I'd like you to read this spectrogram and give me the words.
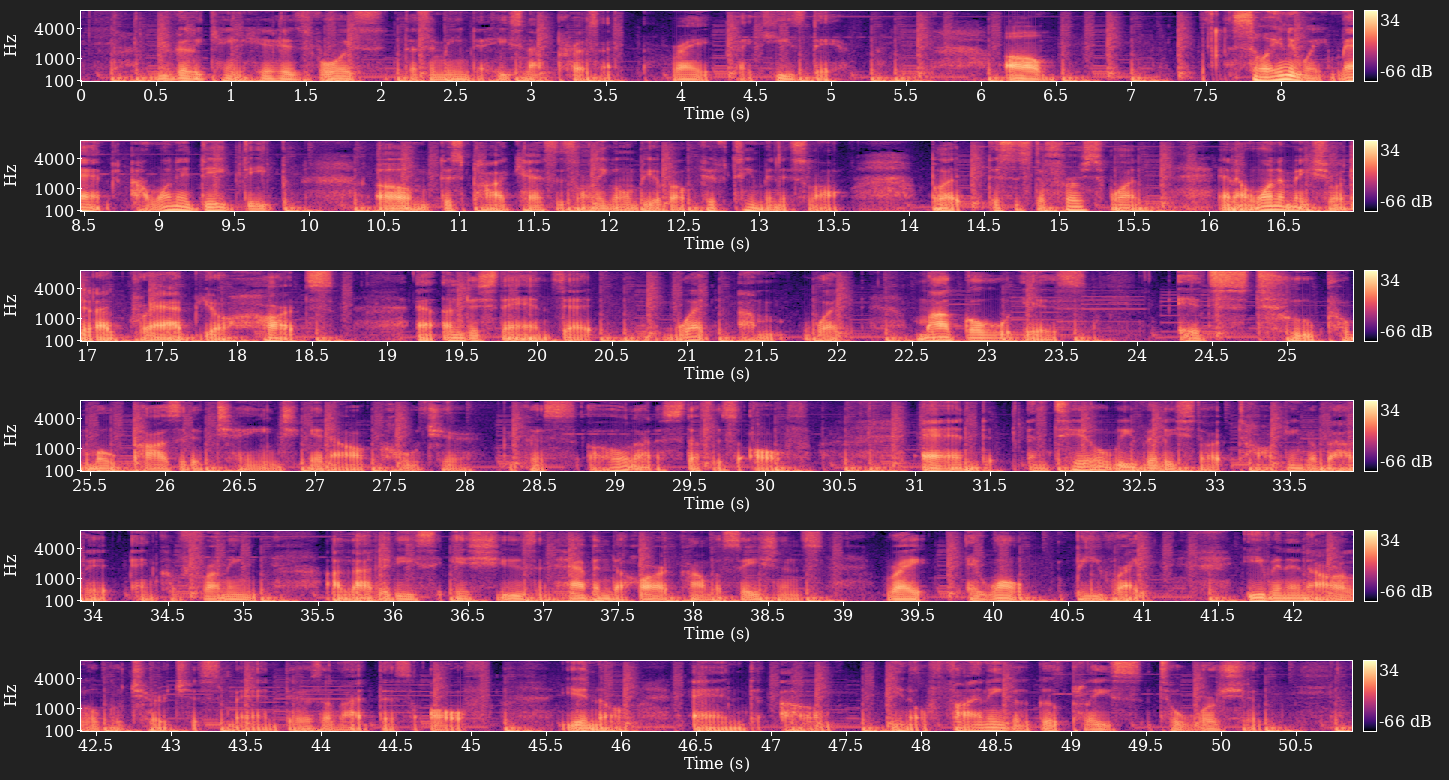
you really can't hear His voice doesn't mean that He's not present, right? Like He's there. Um, so, anyway, man, I want to dig deep. Um, this podcast is only going to be about 15 minutes long, but this is the first one, and I want to make sure that I grab your hearts and understand that what um what my goal is it's to promote positive change in our culture because a whole lot of stuff is off and until we really start talking about it and confronting a lot of these issues and having the hard conversations, right? It won't be right. Even in our local churches, man, there's a lot that's off, you know, and, um, you know, finding a good place to worship,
